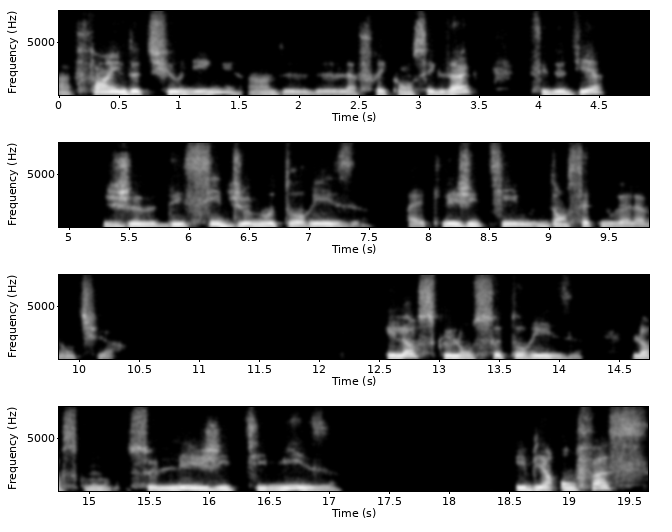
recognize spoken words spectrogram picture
à find the tuning, hein, la fréquence exacte, c'est de dire, je décide, je m'autorise à être légitime dans cette nouvelle aventure. Et lorsque l'on s'autorise, lorsqu'on se légitimise, eh bien, en face,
